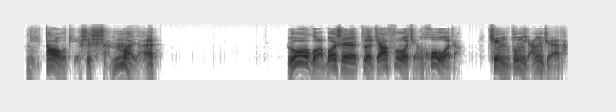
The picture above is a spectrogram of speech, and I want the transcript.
你到底是什么人？如果不是自家父亲护着，庆中阳觉得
